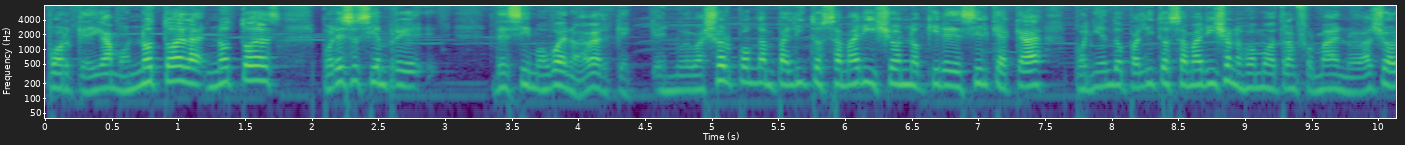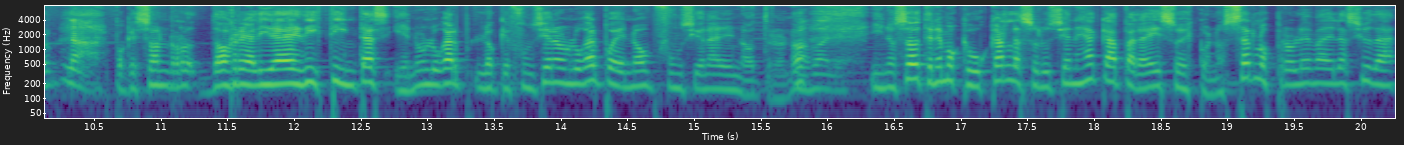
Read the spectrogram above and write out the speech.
porque, digamos, no todas, la- no todas, por eso siempre decimos, bueno, a ver, que en Nueva York pongan palitos amarillos, no quiere decir que acá poniendo palitos amarillos nos vamos a transformar en Nueva York, No. porque son dos realidades distintas y en un lugar, lo que funciona en un lugar puede no funcionar en otro, ¿no? Vale. Y nosotros tenemos que buscar las soluciones acá, para eso es conocer los problemas de la ciudad,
